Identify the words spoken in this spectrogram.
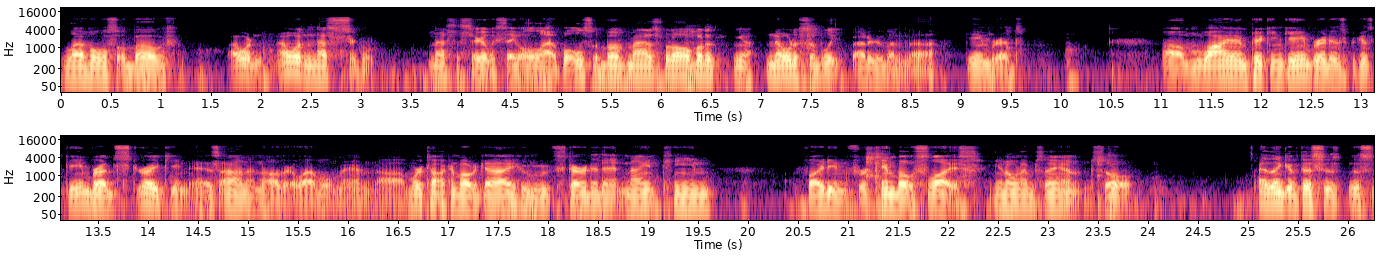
levels above. I wouldn't. I wouldn't necessarily necessarily say levels above Masvidal, but it's you know noticeably better than uh. Um, why I'm picking Gamebred is because Gamebred's striking is on another level, man. Um, we're talking about a guy who started at 19 fighting for Kimbo Slice. You know what I'm saying? So I think if this is this,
